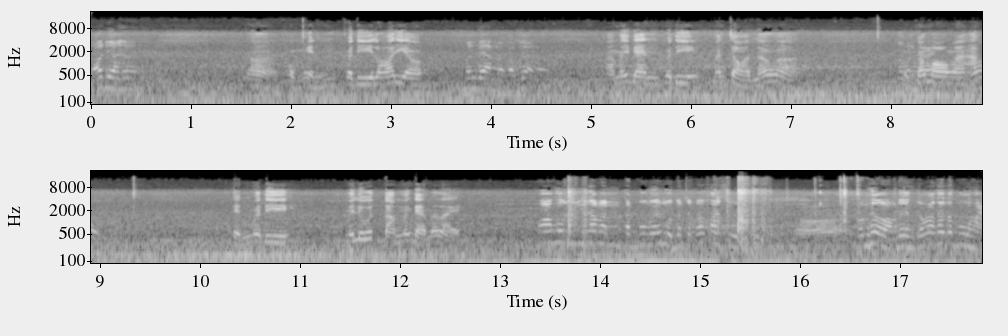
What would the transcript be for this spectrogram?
ล้อเดียวใช่ไหมอ่าผมเห็นพอดีล้อเดียวมันแบนเหรอครับเพื่อนอ่าไม่แบนพอดีมันจอดแล้วก็ผมก็มองมาเอ้า เห็นพอดี ไม่รู้ตำตั้งแต่เมื่อไหร่ เพราะพวกนี้ถ้ามันตะปูไม่หลุดมัน เลยแต่ว่าถ้าตะปูหา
